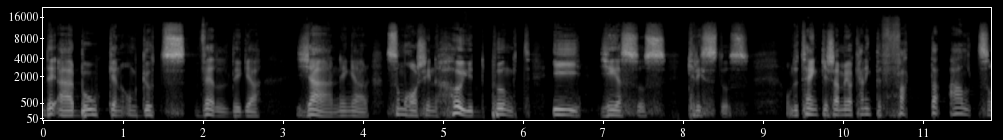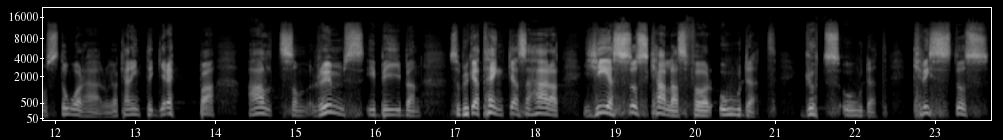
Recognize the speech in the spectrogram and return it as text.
det är boken om Guds väldiga gärningar som har sin höjdpunkt i Jesus Kristus. Om du tänker så här, men jag kan inte fatta allt som står här och jag kan inte greppa allt som ryms i Bibeln, så brukar jag tänka så här att Jesus kallas för ordet, Guds ordet. Kristus,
